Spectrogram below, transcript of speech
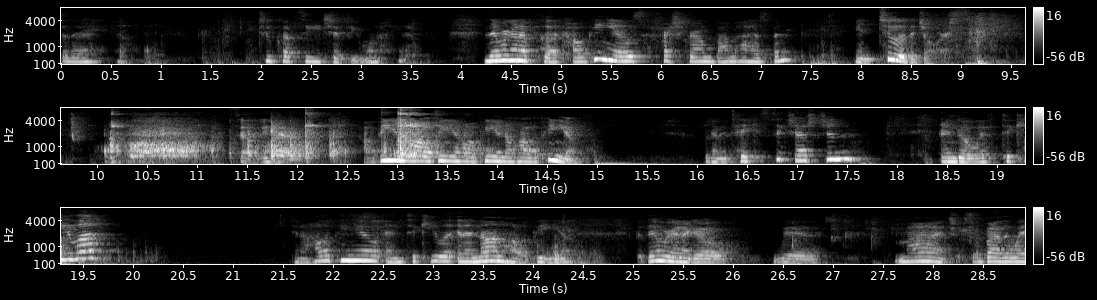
so they're know, two cups each if you want, you know. And then we're gonna put jalapenos, fresh grown by my husband, in two of the jars. So we have jalapeno, jalapeno, jalapeno, jalapeno. We're gonna take a suggestion and go with tequila in a jalapeno and tequila in a non-jalapeno. But then we're gonna go with my choice. Oh, by the way,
